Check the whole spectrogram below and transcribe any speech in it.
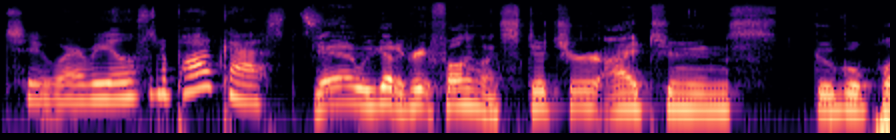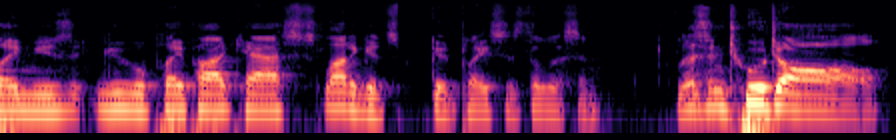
to wherever you listen to podcasts. Yeah, we got a great following on Stitcher, iTunes, Google Play Music, Google Play Podcasts. A lot of good good places to listen. Listen to it all,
